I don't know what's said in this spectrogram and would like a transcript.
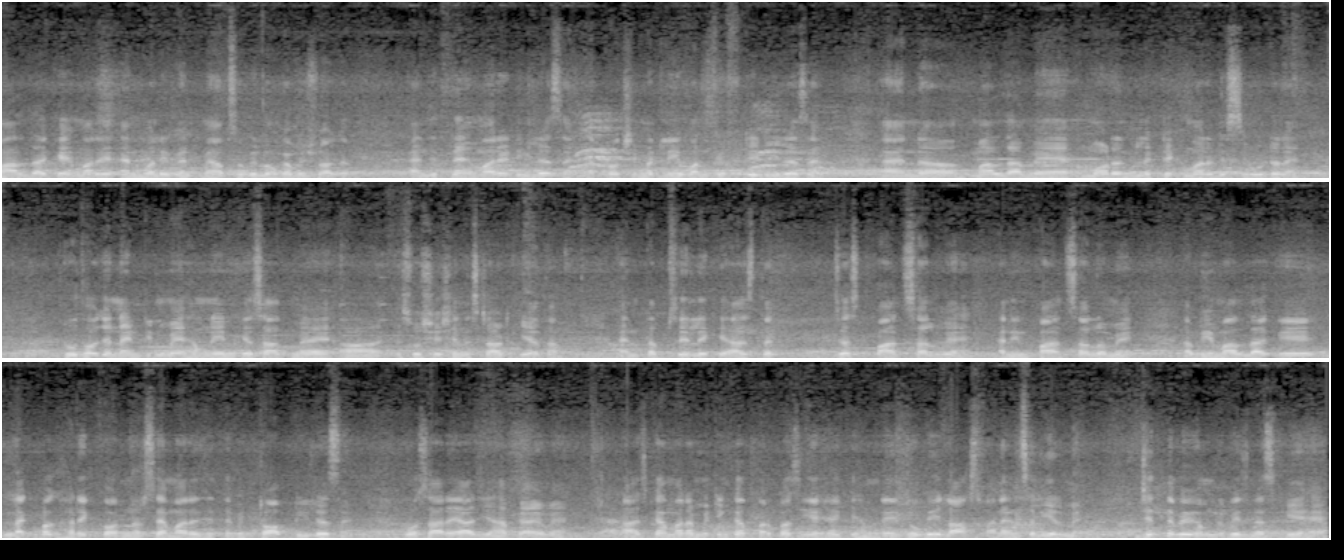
मालदा के हमारे एनुअल इवेंट में आप सभी लोगों का भी स्वागत एंड जितने हमारे डीलर्स हैं अप्रोक्सीमेटली 150 डीलर्स हैं एंड मालदा में मॉडर्न इलेक्ट्रिक हमारे डिस्ट्रीब्यूटर हैं। 2019 में हमने इनके साथ में एसोसिएशन स्टार्ट किया था। एंड तब से लेके आज तक जस्ट पाँच साल हुए हैं एंड इन पाँच सालों में अभी मालदा के लगभग हर एक कॉर्नर से हमारे जितने भी टॉप डीलर्स हैं वो सारे आज यहाँ पे आए हुए हैं आज का हमारा मीटिंग का पर्पस ये है कि हमने जो भी लास्ट फाइनेंशियल ईयर में जितने भी हमने बिजनेस किए हैं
